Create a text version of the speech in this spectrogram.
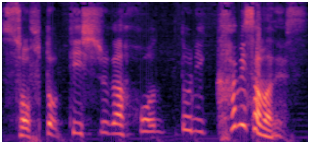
ソフトティッシュが本当に神様です。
